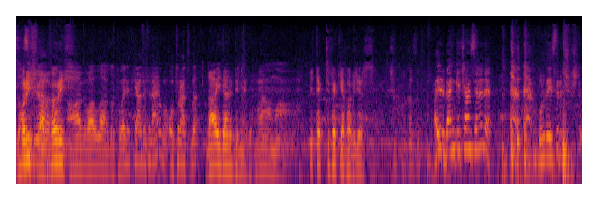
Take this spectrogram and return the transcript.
Zor işler, zor iş. Abi vallahi zor. Tuvalet kağıdı falan yok mu? Oturaklı. Daha icat edilmedi. Ama. Bir tek tüfek yapabiliyoruz. Hayır ben geçen sene de burada esir düşmüştüm.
